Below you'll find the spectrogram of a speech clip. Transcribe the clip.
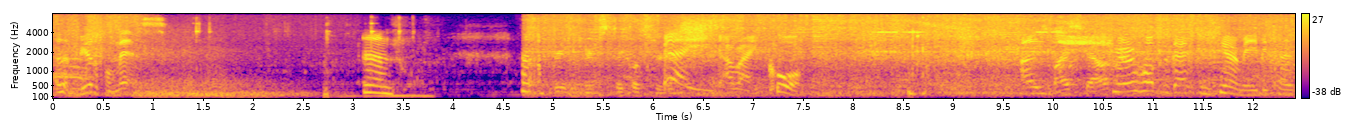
That's a beautiful miss. Um. Really, here, stay close to your Hey! Alright, cool. I Spy scout. sure hope you guys can hear me because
